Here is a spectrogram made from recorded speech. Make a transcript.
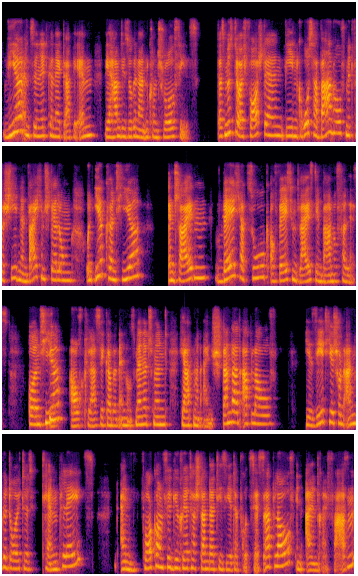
wir im Zenit Connect APM, wir haben die sogenannten Control Fields. Das müsst ihr euch vorstellen wie ein großer Bahnhof mit verschiedenen Weichenstellungen und ihr könnt hier entscheiden, welcher Zug auf welchem Gleis den Bahnhof verlässt. Und hier, auch Klassiker beim Änderungsmanagement, hier hat man einen Standardablauf, Ihr seht hier schon angedeutet Templates, ein vorkonfigurierter, standardisierter Prozessablauf in allen drei Phasen.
